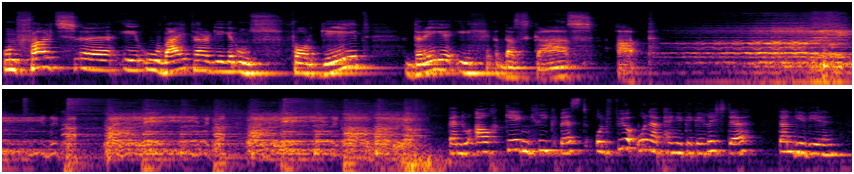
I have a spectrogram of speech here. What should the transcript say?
Und falls äh, EU weiter gegen uns vorgeht, drehe ich das Gas ab. Wenn du auch gegen Krieg bist und für unabhängige Gerichte, dann geh wählen.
